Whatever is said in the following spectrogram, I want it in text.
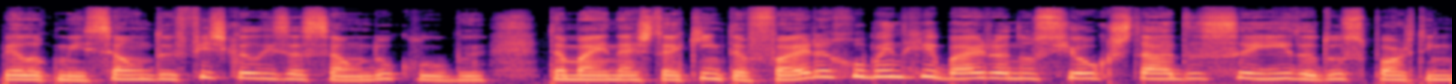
pela Comissão de Fiscalização do clube. Também nesta quinta-feira, Rubem Ribeiro anunciou que está de saída do Sporting.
